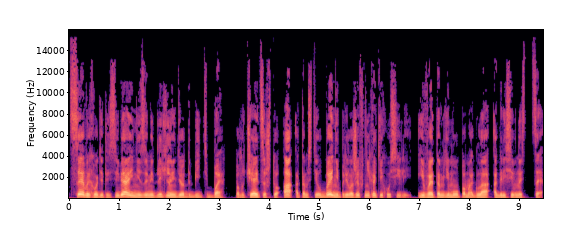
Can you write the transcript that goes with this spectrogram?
С выходит из себя и незамедлительно идет бить Б. Получается, что А отомстил Б, не приложив никаких усилий, и в этом ему помогла агрессивность С.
